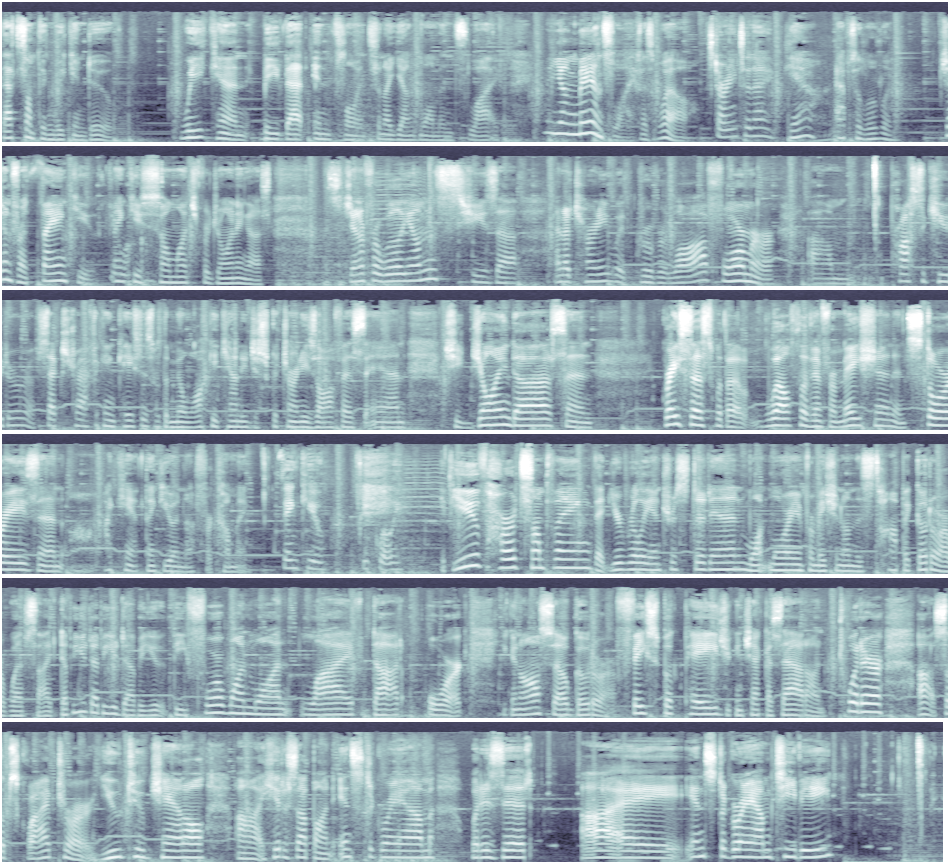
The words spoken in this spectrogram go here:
that's something we can do. We can be that influence in a young woman's life, and a young man's life as well. Starting today. Yeah, absolutely. Jennifer, thank you. Thank you so much for joining us. It's Jennifer Williams. She's a, an attorney with Gruber Law, former um, prosecutor of sex trafficking cases with the Milwaukee County District Attorney's Office, and she joined us and graced us with a wealth of information and stories. And uh, I can't thank you enough for coming. Thank you, equally. If you've heard something that you're really interested in, want more information on this topic, go to our website, www.the411live.org. You can also go to our Facebook page. You can check us out on Twitter, uh, subscribe to our YouTube channel, uh, hit us up on Instagram. What is it? I Instagram TV.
